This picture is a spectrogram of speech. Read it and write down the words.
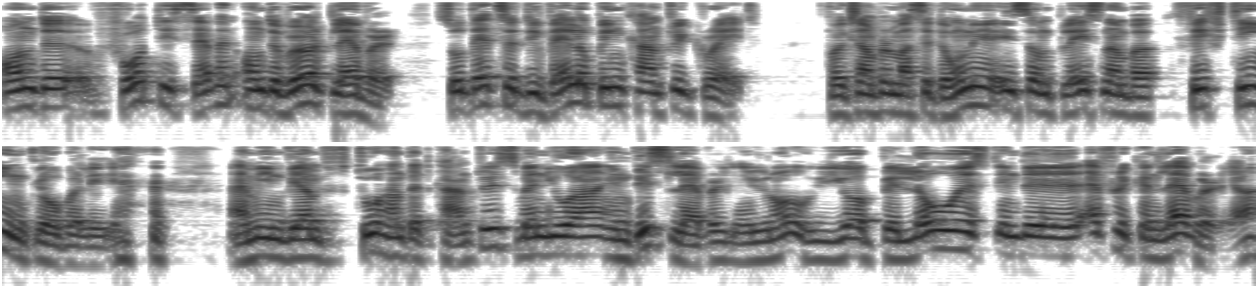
on the 47 on the world level. So that's a developing country grade. For example, Macedonia is on place number 15 globally. I mean, we have 200 countries. When you are in this level, you know, you are belowest in the African level, yeah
